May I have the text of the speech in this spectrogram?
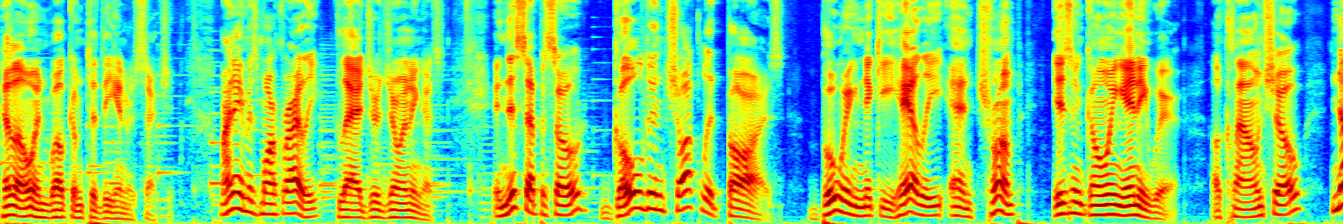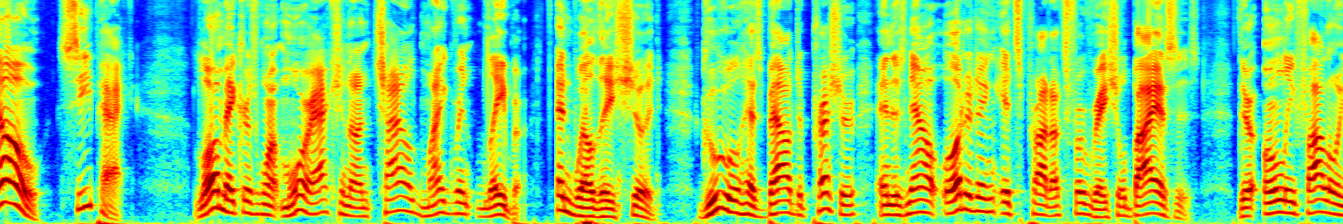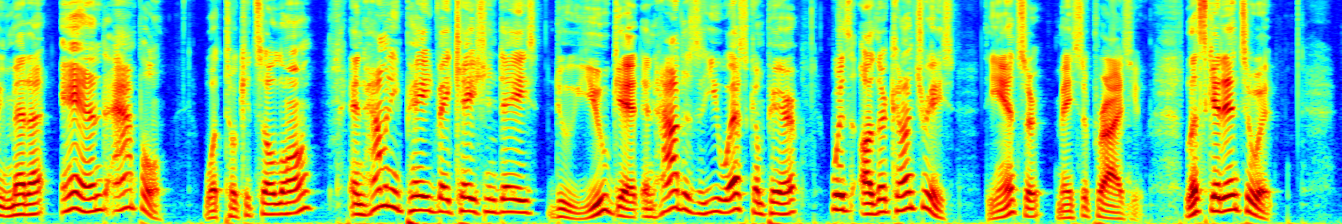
Hello and welcome to The Intersection. My name is Mark Riley. Glad you're joining us. In this episode, golden chocolate bars, booing Nikki Haley, and Trump isn't going anywhere. A clown show? No! CPAC. Lawmakers want more action on child migrant labor, and well, they should. Google has bowed to pressure and is now auditing its products for racial biases. They're only following Meta and Apple. What took it so long? And how many paid vacation days do you get? And how does the U.S. compare with other countries? The answer may surprise you. Let's get into it.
